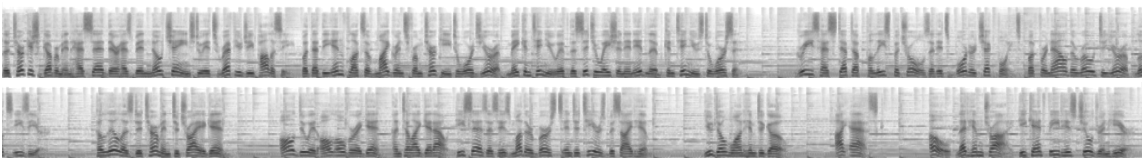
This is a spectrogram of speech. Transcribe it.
The Turkish government has said there has been no change to its refugee policy, but that the influx of migrants from Turkey towards Europe may continue if the situation in Idlib continues to worsen. Greece has stepped up police patrols at its border checkpoints, but for now the road to Europe looks easier. Halil is determined to try again. I'll do it all over again, until I get out, he says as his mother bursts into tears beside him. You don't want him to go. I ask. Oh, let him try, he can't feed his children here.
